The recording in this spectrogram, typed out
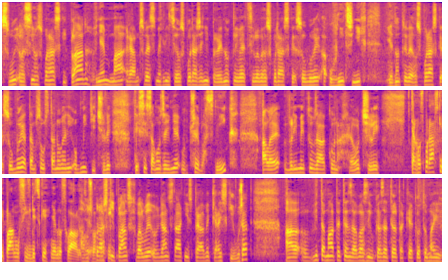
svůj lesní hospodářský plán, v něm má rámcové směrnice hospodaření pro jednotlivé cílové hospodářské soubory a uvnitř nich jednotlivé hospodářské soubory a tam jsou stanoveny obmítí, čili ty si samozřejmě určuje vlastník, ale v limitu zákona. Jo? Čili ten hospodářský plán musí vždycky někdo schválit. A hospodářský plán schvaluje orgán státní zprávy, krajský úřad a vy tam máte ten závazný ukazatel, tak jako to mají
